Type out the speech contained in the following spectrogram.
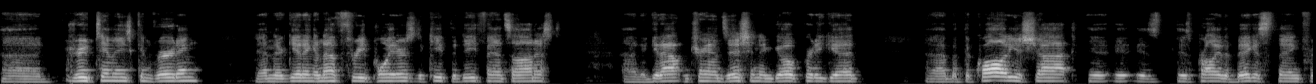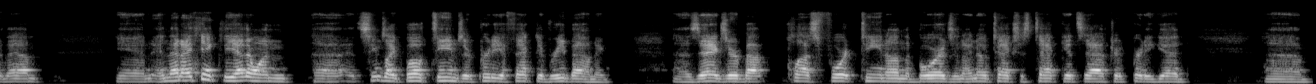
Uh, Drew Timme's converting, and they're getting enough three pointers to keep the defense honest. Uh, they get out in transition and go pretty good. Uh, but the quality of shot is, is probably the biggest thing for them. And, and then I think the other one, uh, it seems like both teams are pretty effective rebounding. Uh, Zags are about plus 14 on the boards, and I know Texas Tech gets after it pretty good. Um,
